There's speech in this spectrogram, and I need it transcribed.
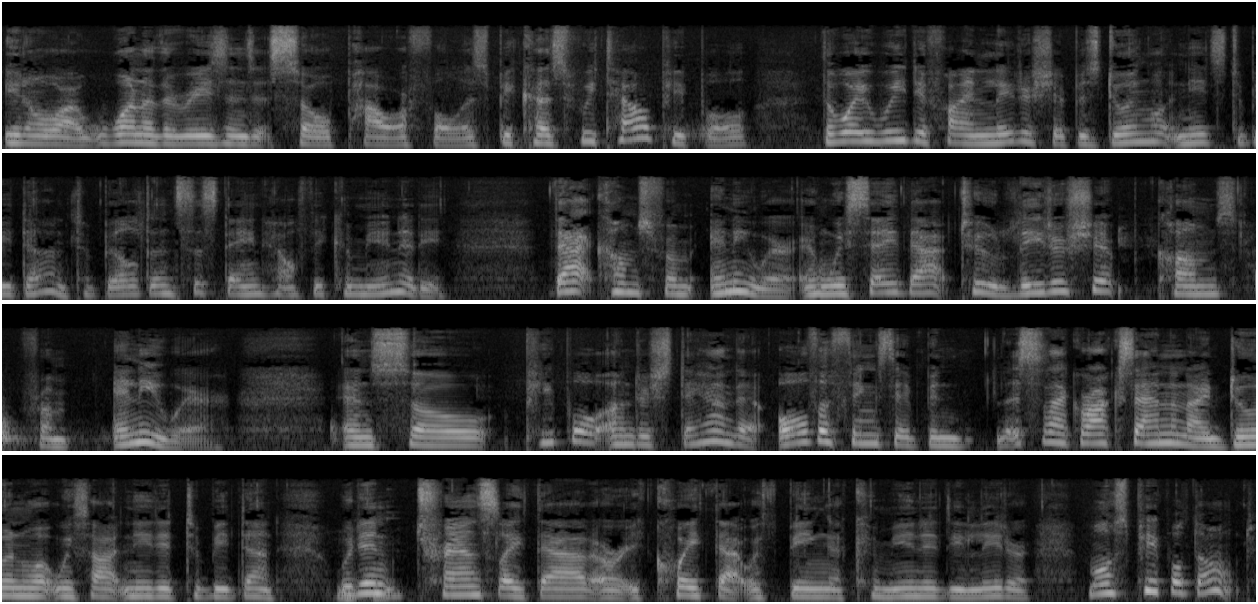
you know, uh, one of the reasons it's so powerful is because we tell people the way we define leadership is doing what needs to be done to build and sustain healthy community. That comes from anywhere. And we say that too. Leadership comes from anywhere. And so people understand that all the things they've been, it's like Roxanne and I doing what we thought needed to be done. We mm-hmm. didn't translate that or equate that with being a community leader. Most people don't.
